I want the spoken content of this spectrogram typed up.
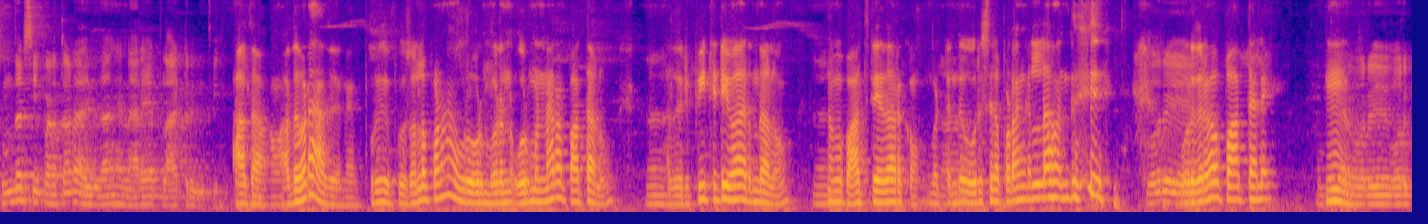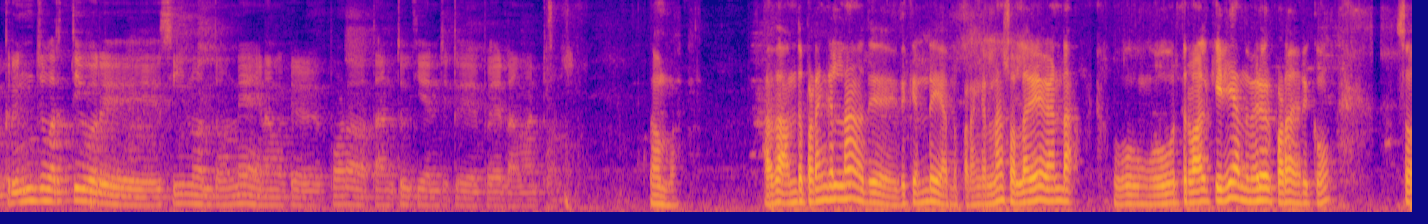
சுந்தர்சி படத்தோட அதுதாங்க நிறைய பிளாட் இருக்குது. அதான் அதோட அது புரியுது. சொல்ல போனா ஒரு ஒரு ஒரு மணி நேரம் பார்த்தாலும் அது ரிப்பீட்டேட்டிவா இருந்தாலும் நம்ம பார்த்துட்டே தான் இருக்கோம். பட் வந்து ஒரு சில படங்கள்லாம் வந்து ஒரு ஒரு தடவை பார்த்தாலே ஒரு ஒரு கிரிஞ்சு வர்த்தி ஒரு சீன் வந்தோடனே நமக்கு போடா தான் தூக்கி எறிஞ்சிட்டு போயிடலாமான்னு தோணும் ஆமா. அதான் அந்த படங்கள்லாம் அது இதுக்கு அந்த படங்கள்லாம் சொல்லவே வேண்டாம். ஒவ்வொருத்தர் வாழ்க்கையிலேயே அந்த மாதிரி ஒரு படம் இருக்கும். ஸோ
